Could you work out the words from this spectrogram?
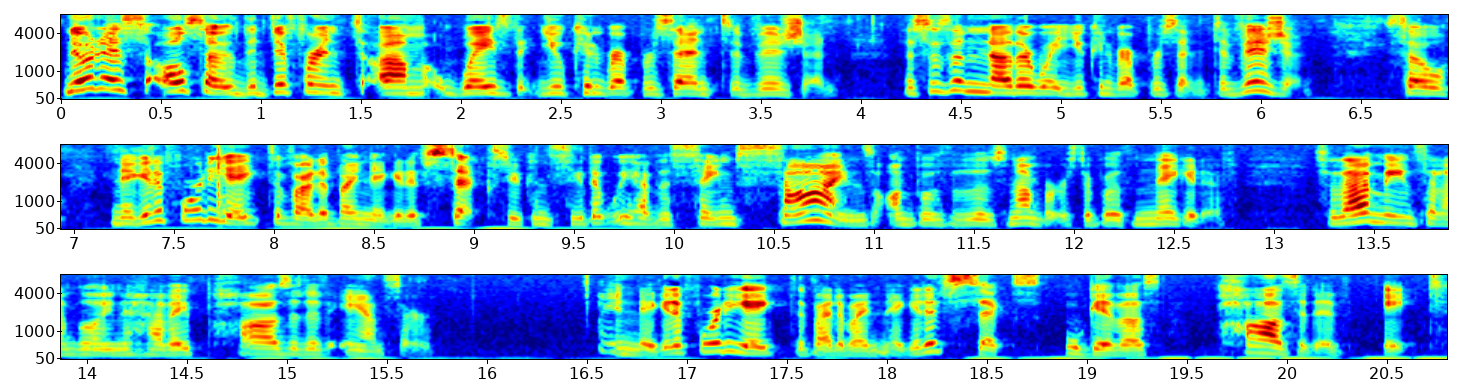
Notice also the different um, ways that you can represent division. This is another way you can represent division. So negative 48 divided by negative 6. You can see that we have the same signs on both of those numbers. They're both negative. So that means that I'm going to have a positive answer. And negative 48 divided by negative 6 will give us positive 8.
